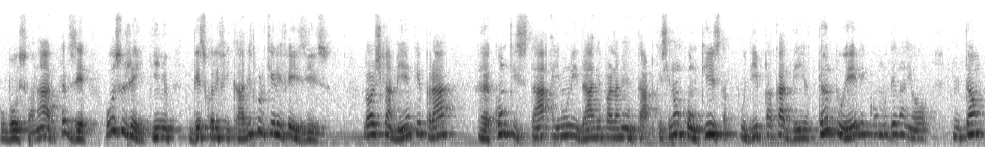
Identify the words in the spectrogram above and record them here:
o Bolsonaro, quer dizer, o sujeitinho desqualificado. E por que ele fez isso? Logicamente, para é, conquistar a imunidade parlamentar, porque se não conquista, podia ir para a cadeia, tanto ele como o Delanhol. Então,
